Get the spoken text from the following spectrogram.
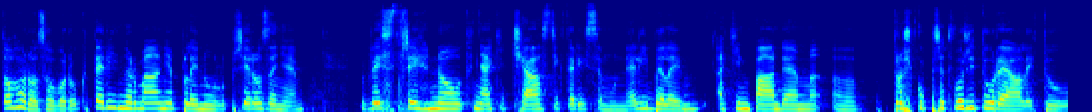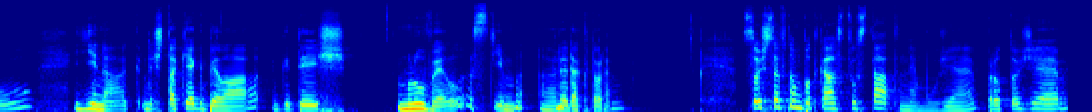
toho rozhovoru, který normálně plynul přirozeně, vystřihnout nějaké části, které se mu nelíbily a tím pádem uh, trošku přetvořit tu realitu jinak, než tak, jak byla, když mluvil s tím uh, redaktorem. Což se v tom podcastu stát nemůže, protože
